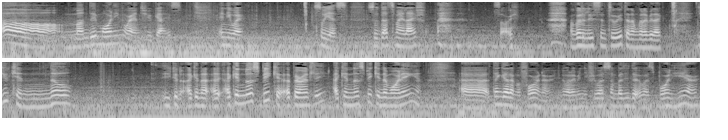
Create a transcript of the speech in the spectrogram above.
Oh, Monday morning rant, you guys. Anyway, so yes, so that's my life. Sorry. I'm gonna listen to it and I'm gonna be like, you can know you can I can I, I can no speak apparently I can no speak in the morning. Uh, thank God I'm a foreigner. You know what I mean? If you was somebody that was born here,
